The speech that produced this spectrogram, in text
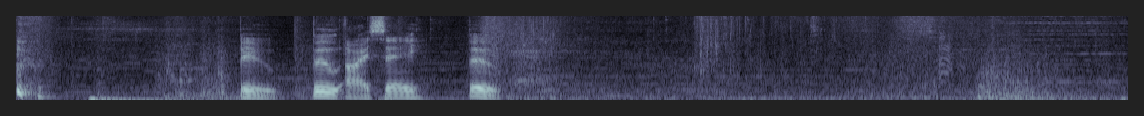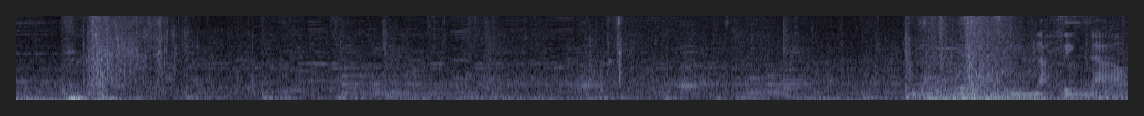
Boo. Boo, I say. Boo. Nothing now.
